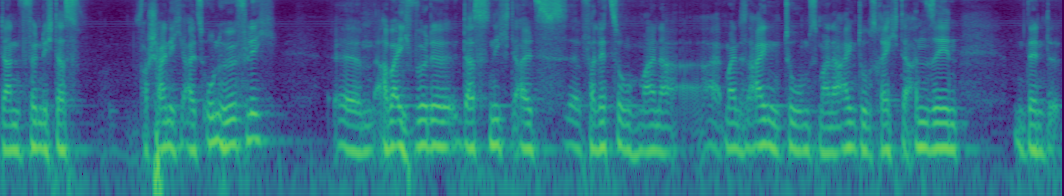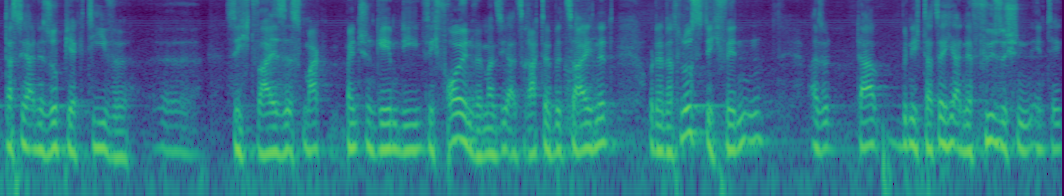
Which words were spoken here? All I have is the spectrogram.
dann finde ich das wahrscheinlich als unhöflich, ähm, aber ich würde das nicht als äh, Verletzung meiner, meines Eigentums, meiner Eigentumsrechte ansehen, denn das ist ja eine subjektive äh, Sichtweise. Es mag Menschen geben, die sich freuen, wenn man sie als Ratte bezeichnet oder das lustig finden. Also da bin ich tatsächlich an der physischen äh,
